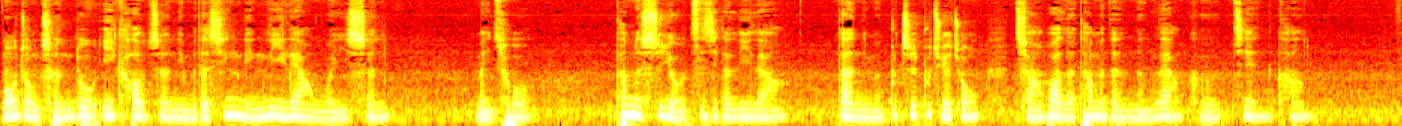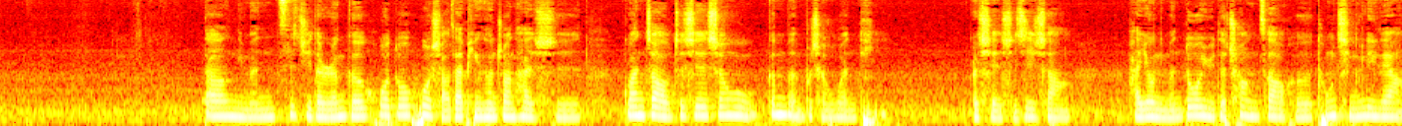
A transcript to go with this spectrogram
某种程度依靠着你们的心灵力量为生。没错，他们是有自己的力量，但你们不知不觉中强化了他们的能量和健康。当你们自己的人格或多或少在平衡状态时，关照这些生物根本不成问题。而且实际上，还用你们多余的创造和同情力量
